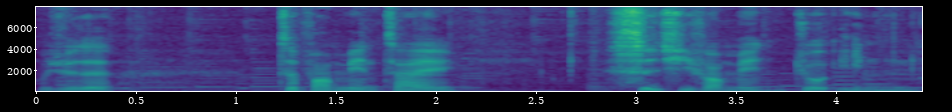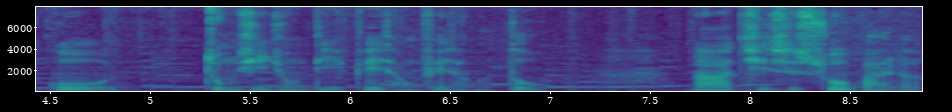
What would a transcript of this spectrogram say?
我觉得这方面在士气方面就赢过中信兄弟非常非常的多。那其实说白了，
